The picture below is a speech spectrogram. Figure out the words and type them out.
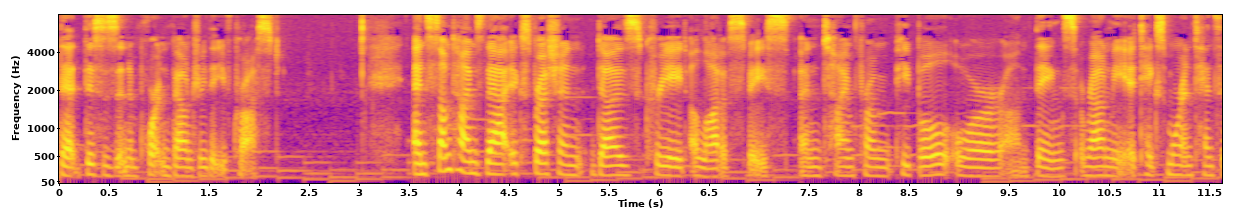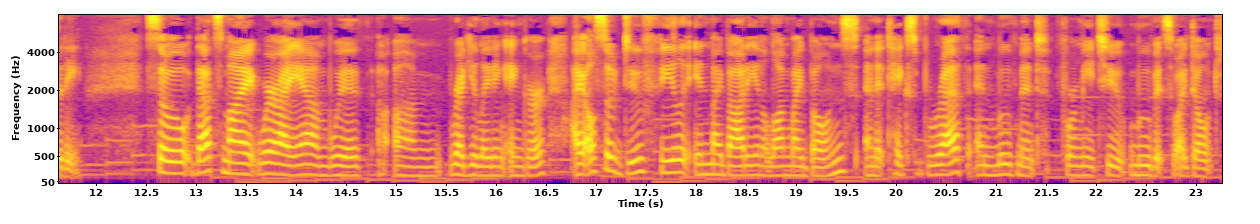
that this is an important boundary that you've crossed. And sometimes that expression does create a lot of space and time from people or um, things around me. It takes more intensity. So that's my where I am with um, regulating anger. I also do feel it in my body and along my bones, and it takes breath and movement for me to move it so I don't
